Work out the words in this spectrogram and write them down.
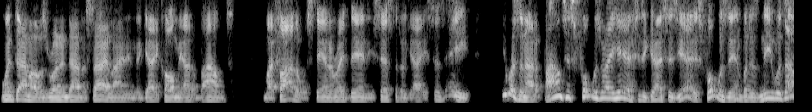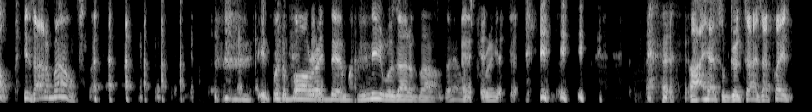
One time, I was running down the sideline, and the guy called me out of bounds. My father was standing right there, and he says to the guy, he says, "Hey." He wasn't out of bounds. His foot was right here. The guy says, "Yeah, his foot was in, but his knee was out. He's out of bounds." he put the ball right there. My knee was out of bounds. That was crazy. I had some good times. I played.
